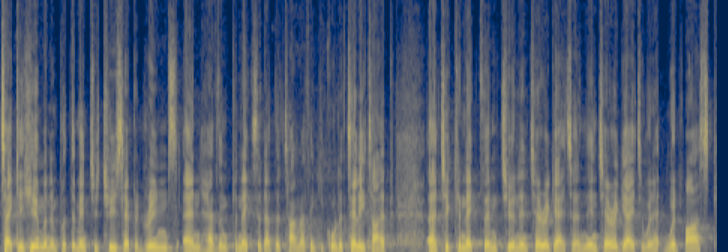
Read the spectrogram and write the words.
take a human and put them into two separate rooms and have them connected at the time, I think he called it teletype, uh, to connect them to an interrogator. And the interrogator would, would ask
